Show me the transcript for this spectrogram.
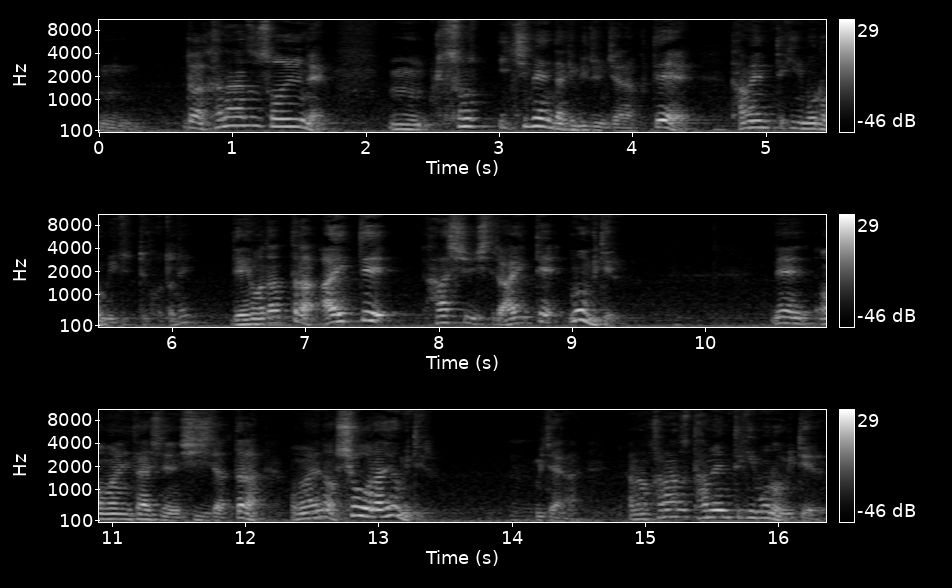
うん、だから必ずそういうねうん、その一面だけ見るんじゃなくて多面的にものを見るっていうことね。電話だったら相手話してる相手も見てる。でお前に対しての指示だったらお前の将来を見てる。みたいな。あの必ず多面的にものを見ている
